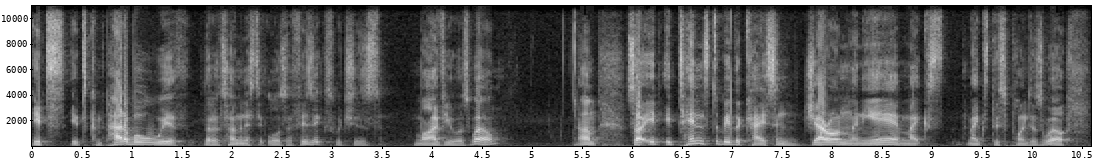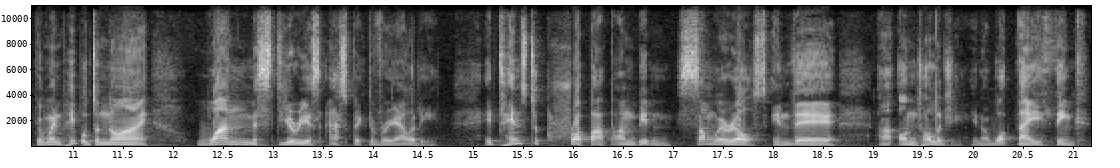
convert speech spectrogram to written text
it's it's compatible with the deterministic laws of physics, which is my view as well. Um, so it, it tends to be the case, and Jaron Lanier makes makes this point as well, that when people deny one mysterious aspect of reality, it tends to crop up unbidden somewhere else in their uh, ontology, you know, what they think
